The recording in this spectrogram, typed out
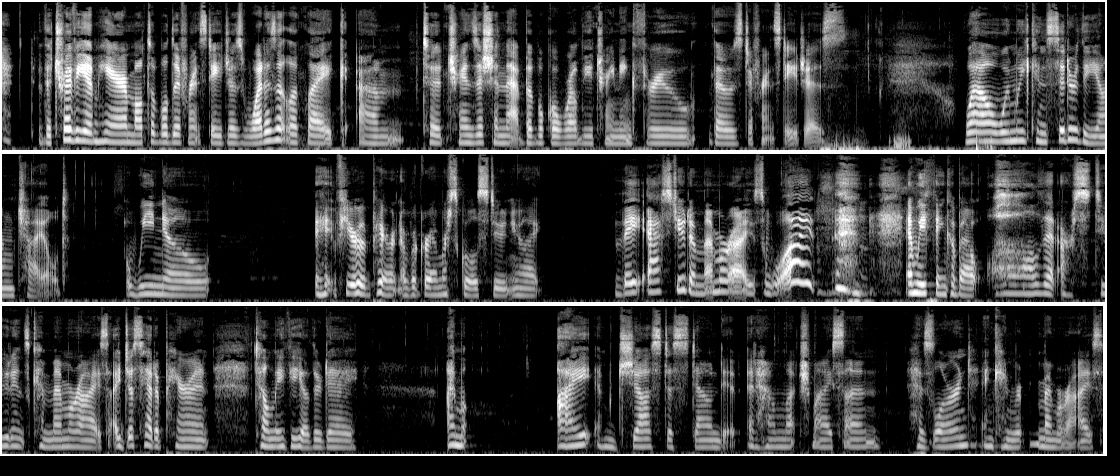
the trivium here, multiple different stages. What does it look like um, to transition that biblical worldview training through those different stages? Well, when we consider the young child, we know if you're a parent of a grammar school student, you're like, they asked you to memorize what? and we think about all that our students can memorize. I just had a parent tell me the other day, I'm I am just astounded at how much my son has learned and can re- memorize.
